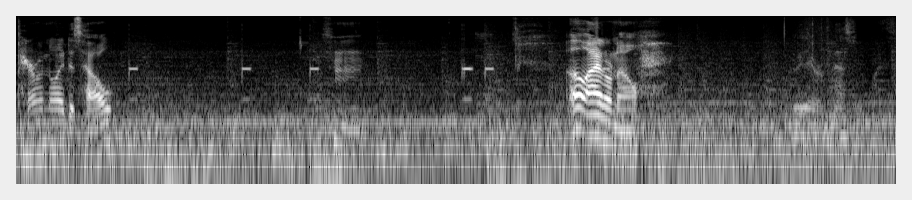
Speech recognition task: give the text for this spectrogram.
paranoid as hell. Hmm. Oh, I don't know. Who they were messing with.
